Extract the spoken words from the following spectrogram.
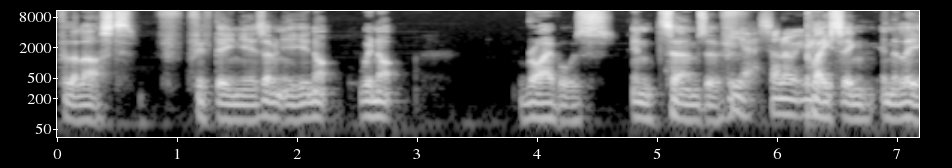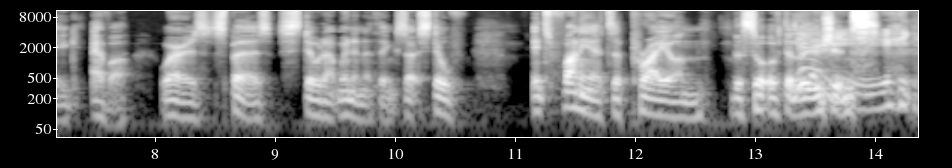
for the last fifteen years, haven't you? You're not we're not rivals in terms of Yes, I know you mean. placing in the league ever. Whereas Spurs still don't win anything, so it's still it's funnier to prey on the sort of delusions. yeah, yeah, yeah.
